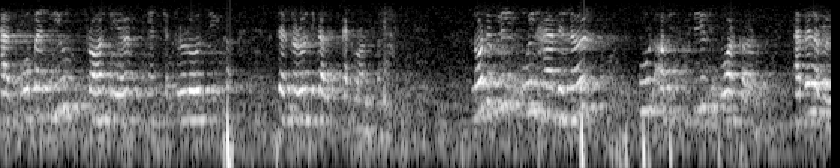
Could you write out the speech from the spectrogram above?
has opened new frontiers in technological, technological advancement. Notably, we have a large pool of skilled workers available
